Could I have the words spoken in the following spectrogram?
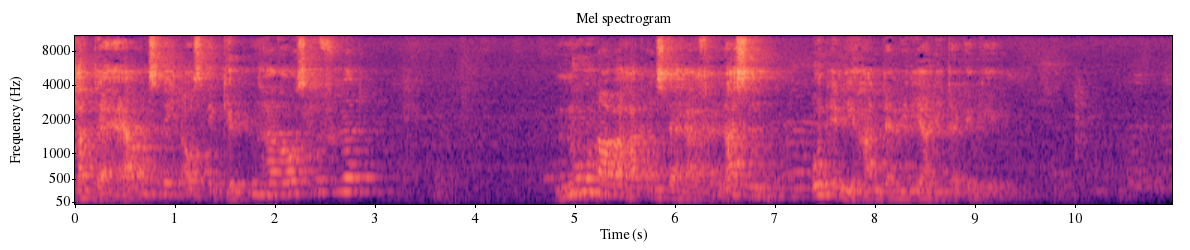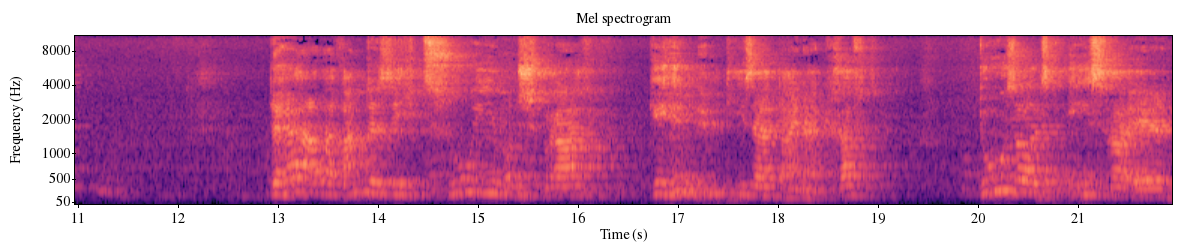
hat der Herr uns nicht aus Ägypten herausgeführt? Nun aber hat uns der Herr verlassen und in die Hand der Midianiter gegeben. Der Herr aber wandte sich zu ihm und sprach, Geh hin in dieser deiner Kraft, du sollst Israel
